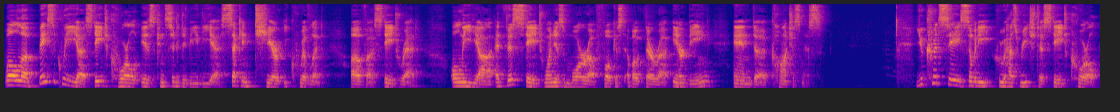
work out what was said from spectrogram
Well, uh, basically, uh, stage coral is considered to be the uh, second tier equivalent of uh, stage red. Only at this stage, one is more focused about their inner being and consciousness. You could say somebody who has reached a stage coral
